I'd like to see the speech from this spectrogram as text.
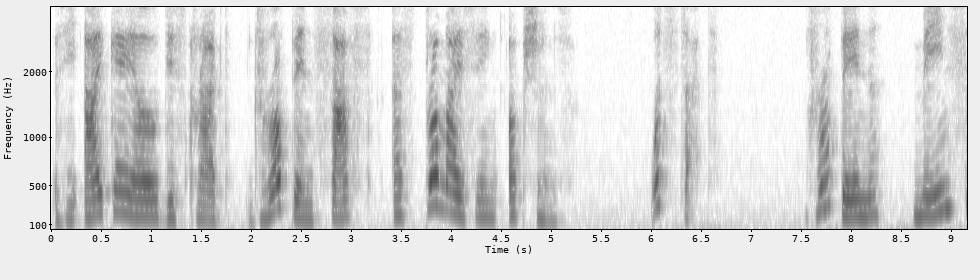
the ICAO described drop-in SAFs as promising options. What's that? Drop-in means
